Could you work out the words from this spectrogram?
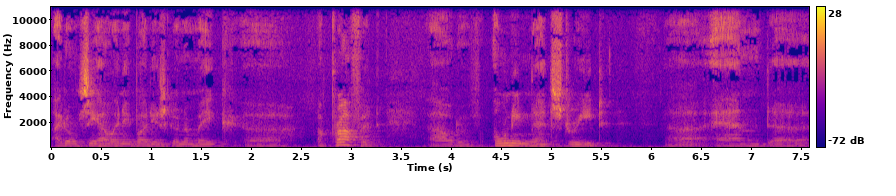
I don't see how anybody's going to make uh, a profit out of owning that street. Uh, and uh,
